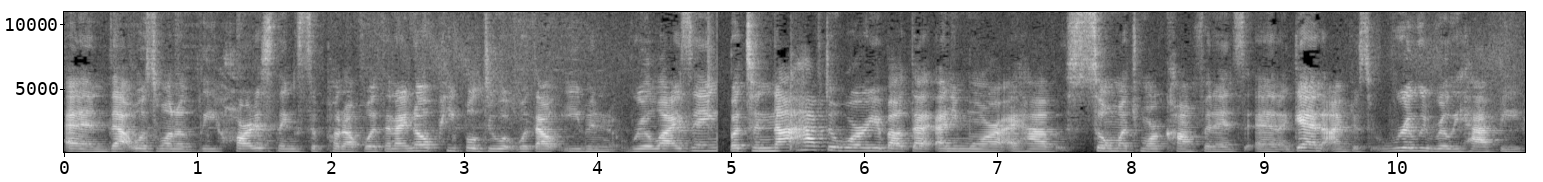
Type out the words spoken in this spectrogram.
and that was one of the hardest things to put up with and I know people do it without even realizing but to not have to worry about that anymore I have so much more confidence and again I'm just really really happy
